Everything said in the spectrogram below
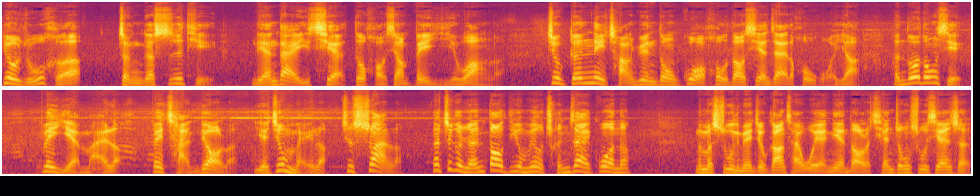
又如何整个尸体连带一切都好像被遗忘了，就跟那场运动过后到现在的后果一样，很多东西被掩埋了，被铲掉了，也就没了，就算了。那这个人到底有没有存在过呢？那么书里面就刚才我也念到了钱钟书先生，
